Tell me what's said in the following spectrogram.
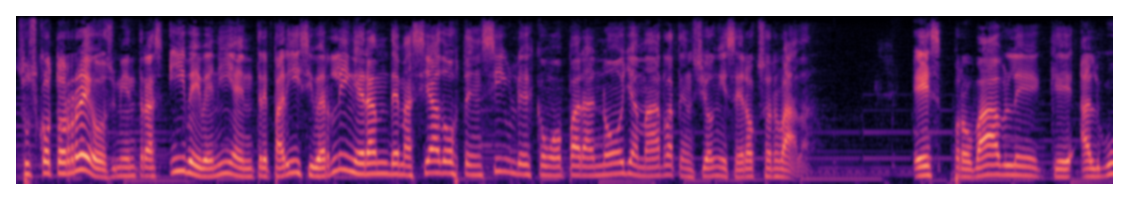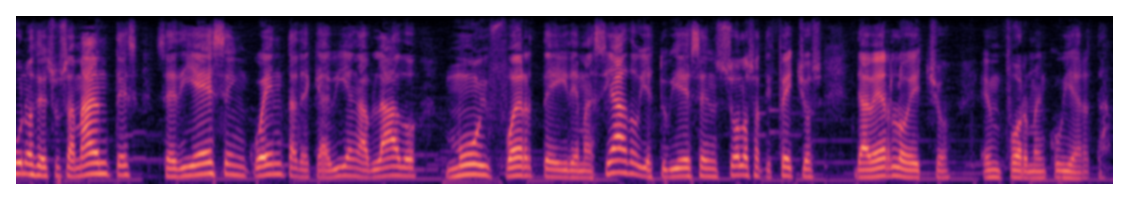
Sus cotorreos mientras iba y venía entre París y Berlín eran demasiado ostensibles como para no llamar la atención y ser observada. Es probable que algunos de sus amantes se diesen cuenta de que habían hablado muy fuerte y demasiado y estuviesen solo satisfechos de haberlo hecho en forma encubierta.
